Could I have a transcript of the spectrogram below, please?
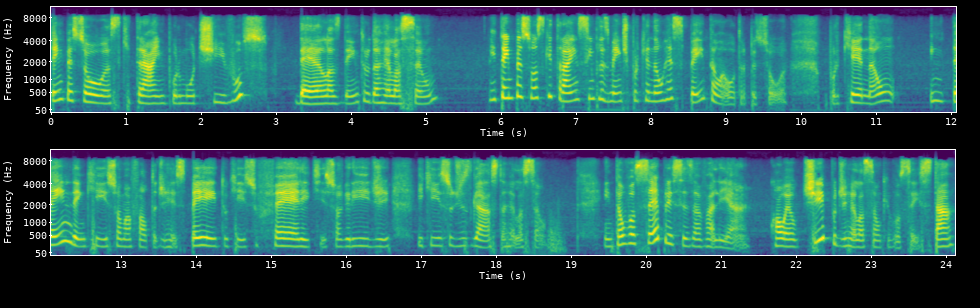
Tem pessoas que traem por motivos delas dentro da relação e tem pessoas que traem simplesmente porque não respeitam a outra pessoa, porque não entendem que isso é uma falta de respeito, que isso fere, que isso agride e que isso desgasta a relação. Então você precisa avaliar qual é o tipo de relação que você está,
